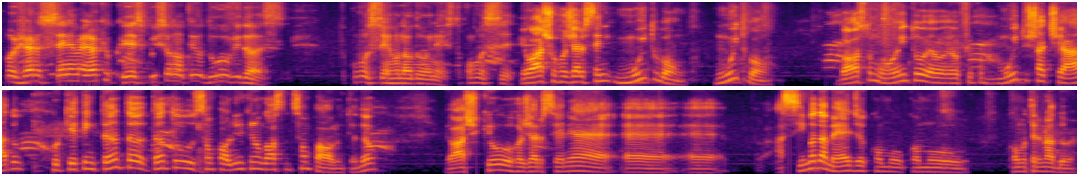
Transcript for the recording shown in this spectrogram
Rogério Senna é melhor que o Crespo, isso eu não tenho dúvidas. Tô com você, Ronaldo Honesto, com você. Eu acho o Rogério Senna muito bom, muito bom. Gosto muito, eu, eu fico muito chateado porque tem tanta, tanto São Paulino que não gosta de São Paulo, entendeu? Eu acho que o Rogério Senna é, é, é acima da média como, como, como treinador.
